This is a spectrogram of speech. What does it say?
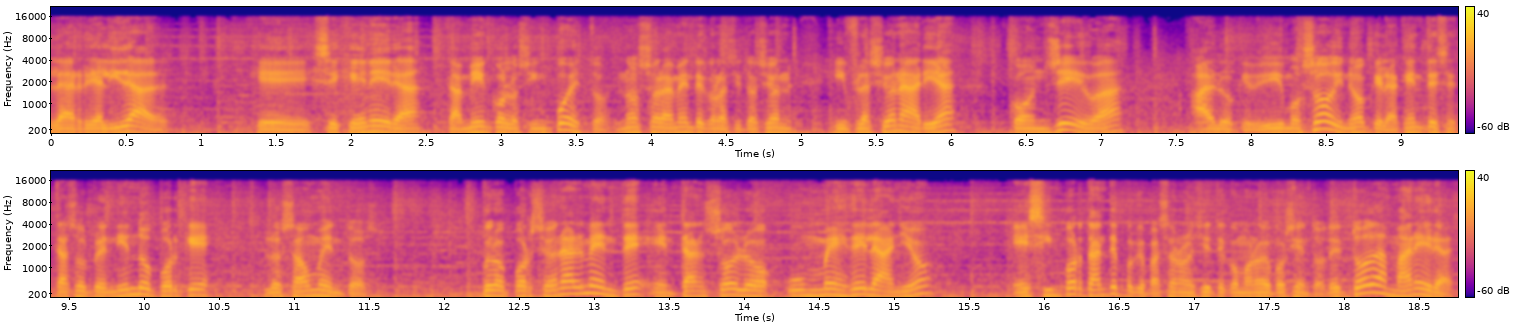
la realidad que se genera también con los impuestos, no solamente con la situación inflacionaria, conlleva a lo que vivimos hoy, ¿no? Que la gente se está sorprendiendo porque los aumentos proporcionalmente en tan solo un mes del año es importante porque pasaron el 7,9%. De todas maneras,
